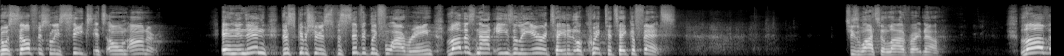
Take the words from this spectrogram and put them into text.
nor selfishly seeks its own honor. And, then this scripture is specifically for Irene. Love is not easily irritated or quick to take offense. She's watching live right now. Love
